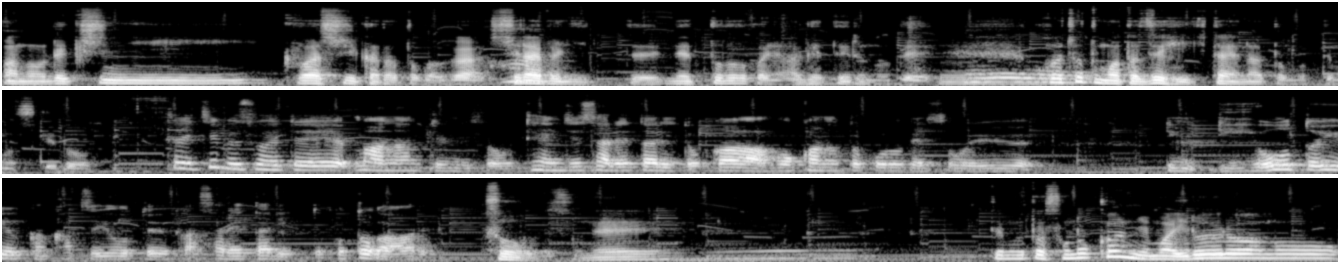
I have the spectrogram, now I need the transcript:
あの、歴史に詳しい方とかが調べに行って、ネットとかに上げてるので、うんこれちょっとまたぜひ行きたいなと思ってますけど、じゃあ一部そうやってまあなんて言うんでしょう展示されたりとか他のところでそういう利利用というか活用というかされたりってことがある。そうですね。で、またその間に、まあ、いろいろあの、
